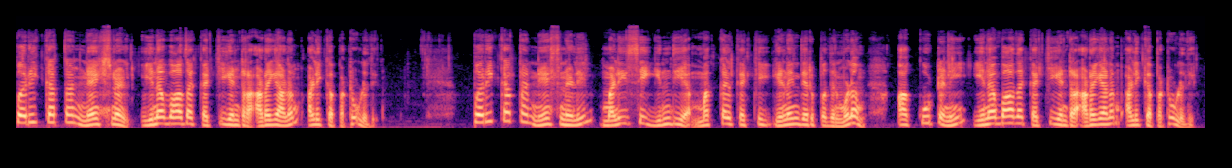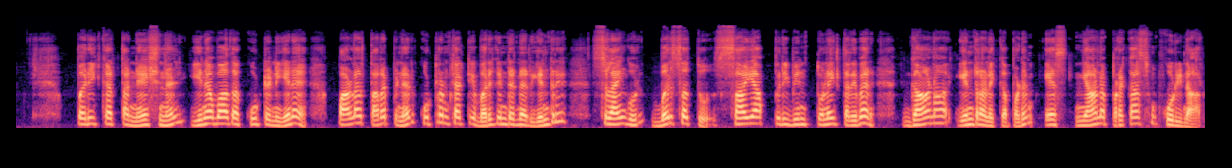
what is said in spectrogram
பரிகத்தான் நேஷனல் இனவாத கட்சி என்ற அடையாளம் அளிக்கப்பட்டுள்ளது. பரிகத்தா நேஷனலில் மலேசிய இந்திய மக்கள் கட்சி இணைந்திருப்பதன் மூலம் அக்கூட்டணி இனவாத கட்சி என்ற அடையாளம் அளிக்கப்பட்டுள்ளது. பரிகத்தா நேஷனல் இனவாத கூட்டணி என பல தரப்பினர் குற்றம் சாட்டி வருகின்றனர் என்று ஸ்லாங்கூர் பெர்சத்து சாயா பிரிவின் துணைத் தலைவர் கானா என்றழைக்கப்படும் எஸ். ஞான பிரகாசம் கூறினார்.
